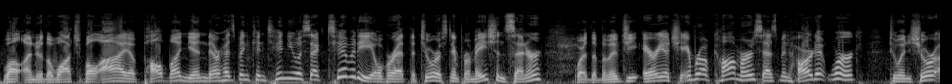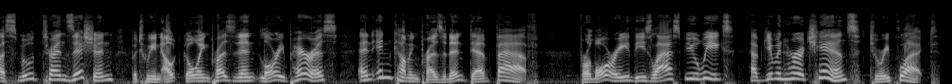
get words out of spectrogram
While under the watchful eye of Paul Bunyan, there has been continuous activity over at the Tourist Information Center, where the Bemidji Area Chamber of Commerce has been hard at work to ensure a smooth transition between outgoing President Lori Paris and incoming President Deb Pfaff. For Lori, these last few weeks have given her a chance to reflect.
